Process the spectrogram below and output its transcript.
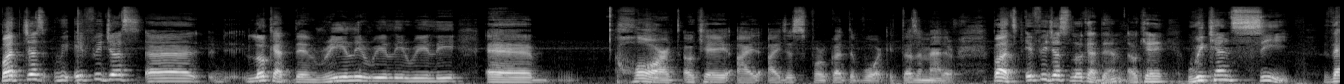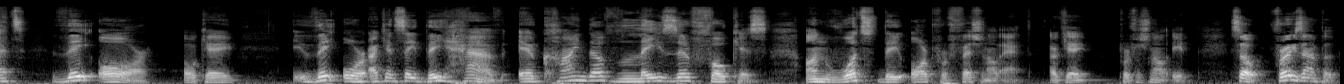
but just we, if we just uh, look at them really, really, really uh, hard, okay, I, I just forgot the word, it doesn't matter. But if we just look at them, okay, we can see that they are, okay, they or I can say they have a kind of laser focus on what they are professional at. Okay, professional in. So, for example,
